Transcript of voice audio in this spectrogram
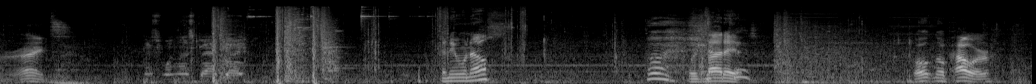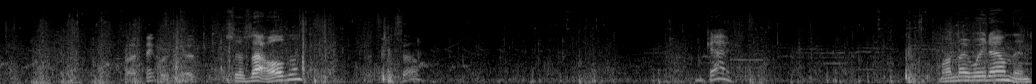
All right. That's one less bad guy. Anyone else? Or is that it? Well, no power. So I think we're good. So is that all of them? I think so. Okay. I'm on my way down then.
